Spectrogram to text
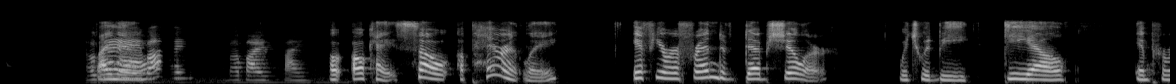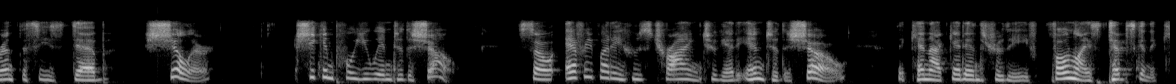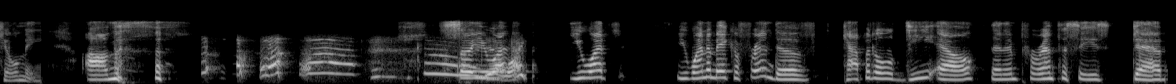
Bye now. bye. Bye-bye. Bye. O- okay, so apparently, if you're a friend of Deb Schiller, which would be DL in parentheses Deb Schiller, she can pull you into the show. So everybody who's trying to get into the show that cannot get in through the phone lines, Deb's going to kill me. Um, So you Yeah, want- why- you want you want to make a friend of capital DL, then in parentheses Deb,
